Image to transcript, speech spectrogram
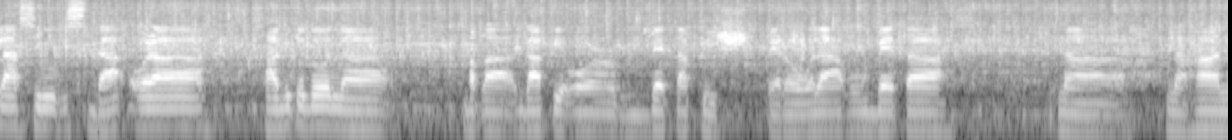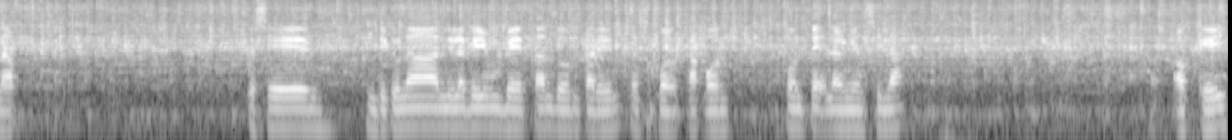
klaseng isda. Wala sabi ko doon na baka gapi or beta fish pero wala akong beta na nahanap. Kasi hindi ko na nilagay yung beta doon pa rin kasi kon- kakon- konti lang yan sila. Okay.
